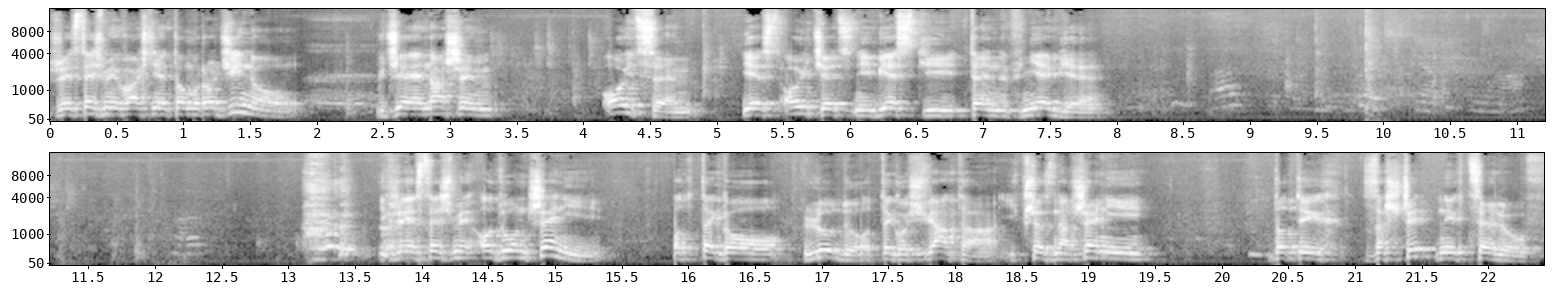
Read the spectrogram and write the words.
że jesteśmy właśnie tą rodziną, gdzie naszym Ojcem jest Ojciec Niebieski, ten w niebie. I że jesteśmy odłączeni od tego ludu, od tego świata i przeznaczeni do tych zaszczytnych celów.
